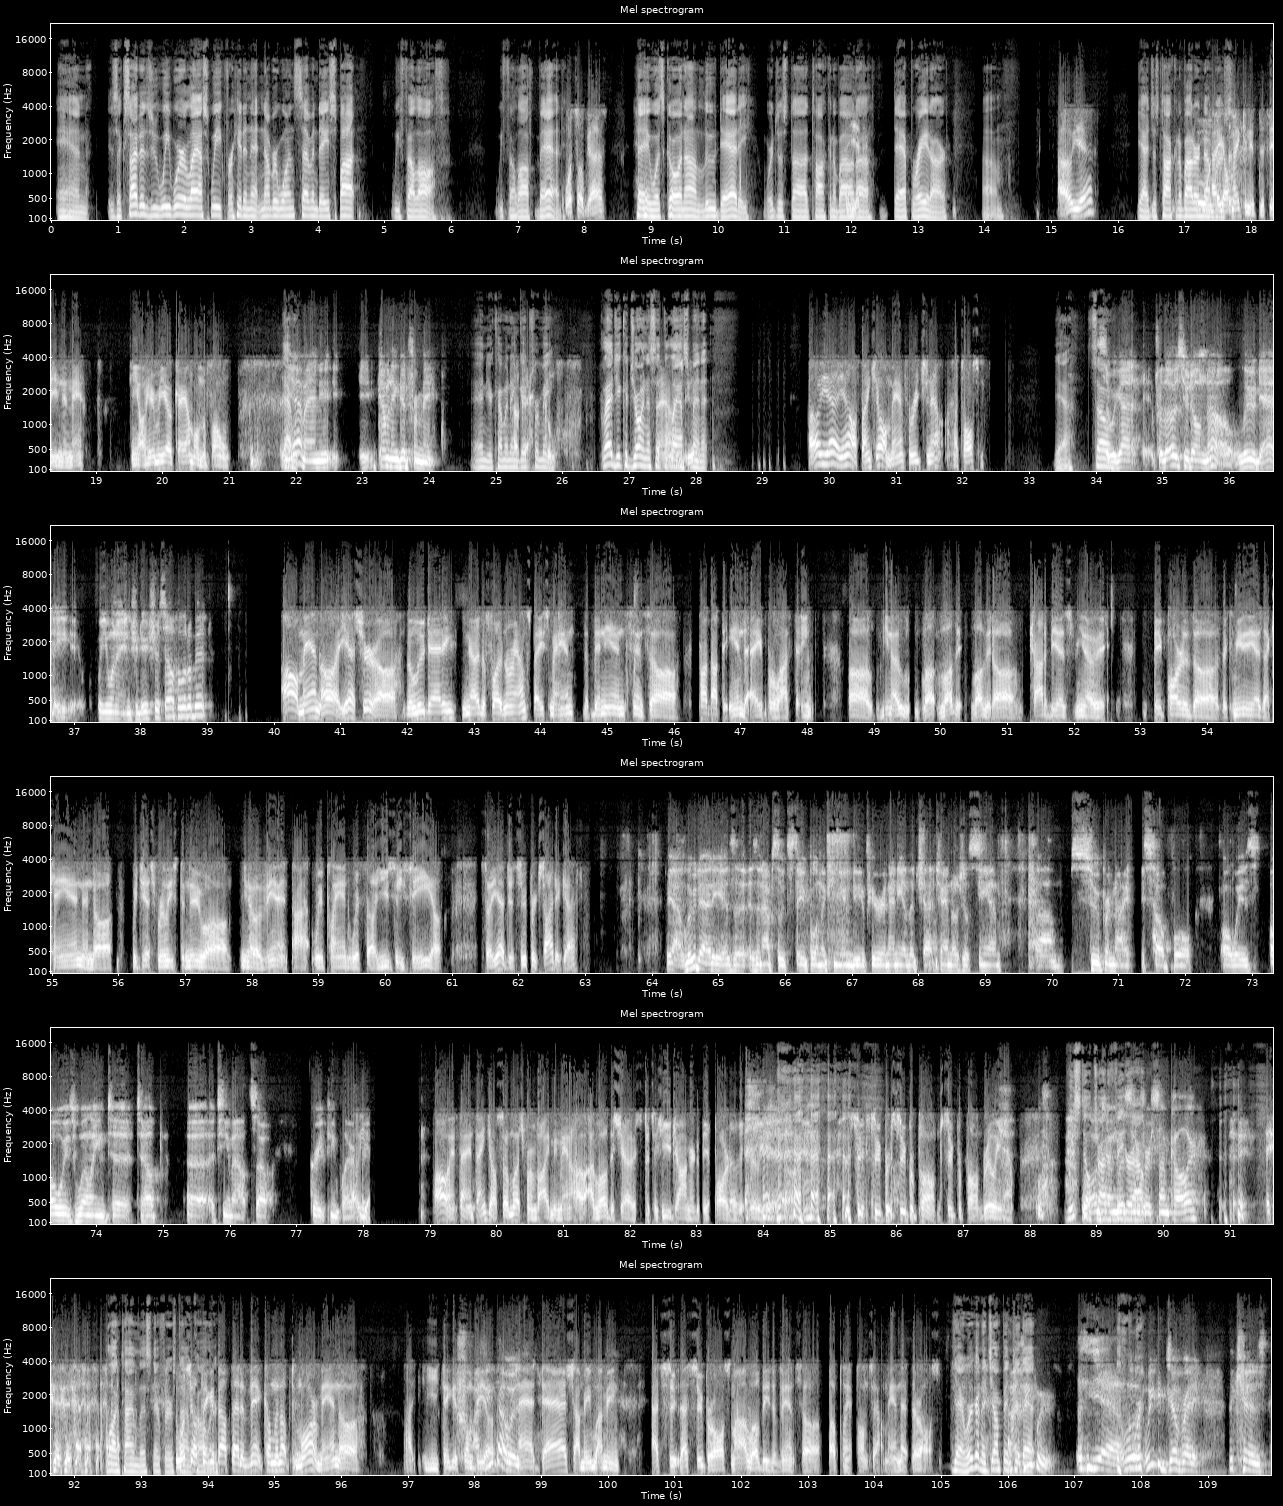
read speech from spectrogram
And as excited as we were last week for hitting that number one seven day spot, we fell off. We fell off bad. What's up, guys? Hey, what's going on, Lou Daddy? We're just uh, talking about Yeah. uh, DappRadar. Um, Oh yeah. yeah, just talking about our How numbers. y'all making it this evening, man? Can y'all hear me? Okay, I'm on the phone. Yeah, Yeah, man, you, you coming in good for me. and you're coming in good for me. cool. Glad you could join us at the last good. minute. Oh yeah, yeah. thank y'all, man, for reaching out. That's awesome. Yeah. So So, we got for those who don't know, Lou Daddy. will You want to introduce yourself a little bit? Oh man, uh, yeah, sure. Uh, the Lou Daddy, you know, the floating around spaceman. I've been in since uh probably about the end of April, I think. Uh, you know, lo- love it, love it. Uh, try to be as you know, big part of the the community as I can, and uh, we just released a new uh, you know, event uh, we planned with uh, UCC. Uh, so yeah, just super excited, guys. Yeah, Lou Daddy is a is an absolute staple in the community. If you're in any of the chat channels, you'll see him. Um, super nice, helpful, always always willing to to help uh, a team out. So great team player. Oh, yeah. Oh, and, th- and thank y'all so much for inviting me, man. I, I love the show. It's, it's a huge honor to be a part of it. It really is. Uh, su- super, super pumped. Super pumped. Really am. we still Long try to figure out. for some caller. Long time listener, first time. what y'all caller. think about that event coming up tomorrow, man? Uh, you think it's going to be a that was- mad dash? I mean, I mean, that's su- that's super awesome. I love these events. Uh, Upland pumps out, man. That, they're awesome. yeah, we're going to jump into I that. think we're yeah. we we could jump right in because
